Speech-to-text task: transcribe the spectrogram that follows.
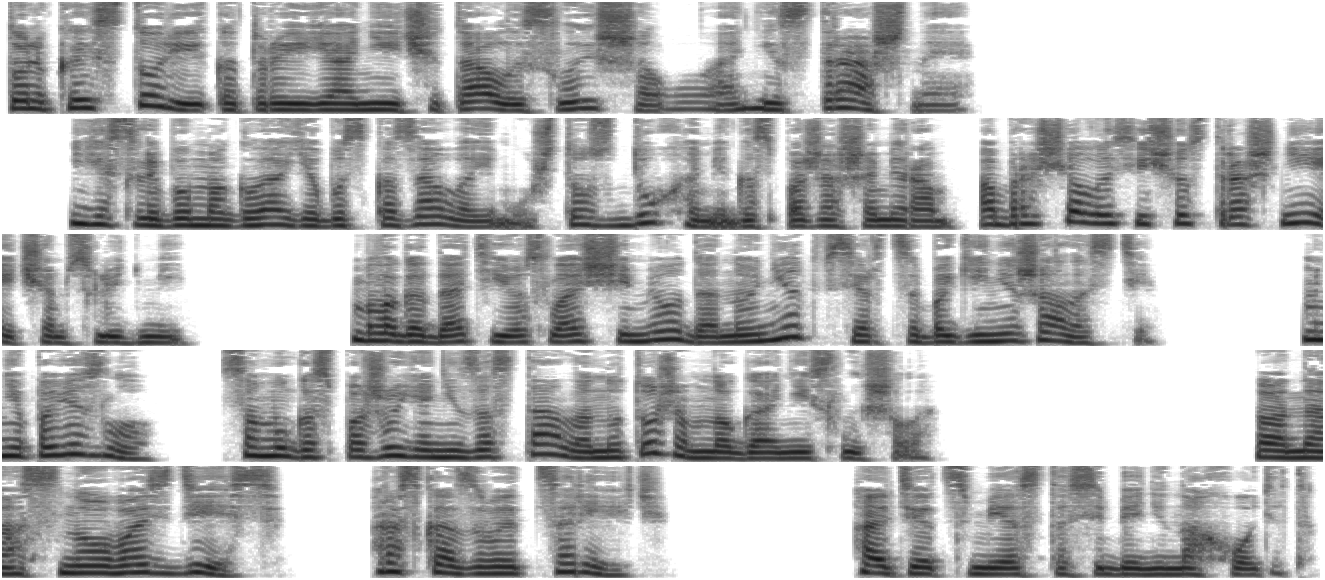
Только истории, которые я о ней читал и слышал, они страшные. Если бы могла, я бы сказала ему, что с духами госпожа Шамирам обращалась еще страшнее, чем с людьми. Благодать ее слаще меда, но нет в сердце богини жалости. Мне повезло. Саму госпожу я не застала, но тоже много о ней слышала. «Она снова здесь», — рассказывает царевич. Отец места себе не находит.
